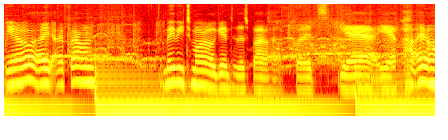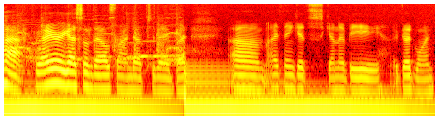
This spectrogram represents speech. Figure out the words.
You know, I, I found maybe tomorrow I'll get into this biohack, but it's yeah, yeah, biohack. I already got something else lined up today, but um, I think it's gonna be a good one.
